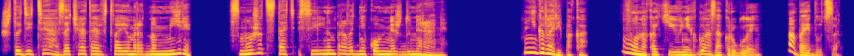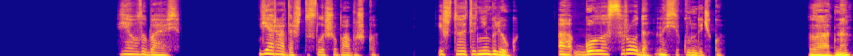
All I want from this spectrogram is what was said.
что дитя, зачатое в твоем родном мире, сможет стать сильным проводником между мирами. Не говори пока. Вон, а какие у них глаза круглые. Обойдутся. Я улыбаюсь. Я рада, что слышу бабушку. И что это не глюк, а голос рода на секундочку. Ладно.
